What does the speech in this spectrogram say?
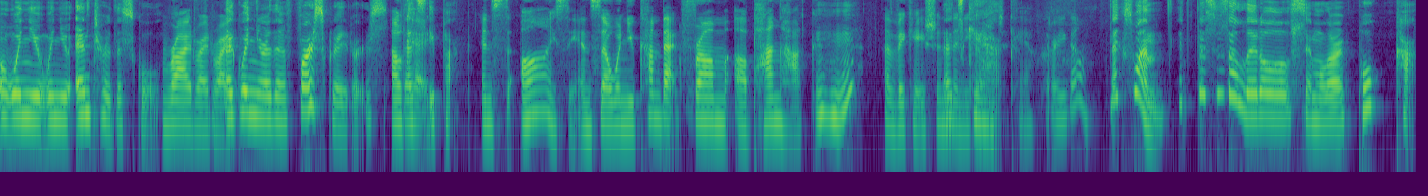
uh, when you, when you enter the school. Right, right, right. Like when you're the first graders. okay. That's Ipak. And so, oh, I see. And so when you come back from a 방학, a vacation, Mm-hmm. That's then you go 개학. into 개학. There you go. Next one. It, this is a little similar. 복학.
